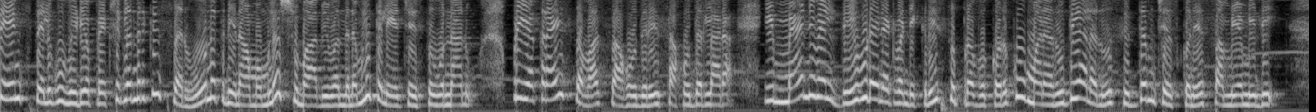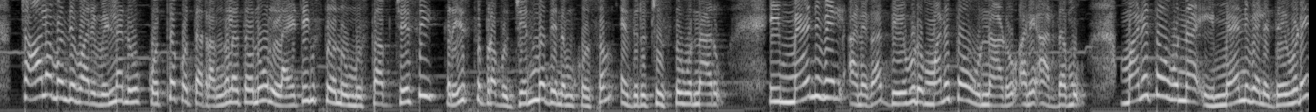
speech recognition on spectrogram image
వాయిస్ తెలుగు వీడియో ప్రేక్షకులందరికీ సర్వోన్నతి నామంలో శుభాభివందనములు తెలియజేస్తూ ఉన్నాను. ప్రియ క్రైస్తవ సహోదరి సహోదరులారా ఈ మాన్యువల్ దేవుడైనటువంటి క్రీస్తు ప్రభు కొరకు మన హృదయాలను సిద్ధం చేసుకునే సమయం ఇది. చాలా మంది వారి వెళ్ళను కొత్త కొత్త రంగులతోనూ లైటింగ్స్ తోనూ ముస్తాబు చేసి క్రీస్తు ప్రభు జన్మదినం కోసం ఎదురు చూస్తూ ఉన్నారు. ఈ మాన్యువల్ అనగా దేవుడు మనతో ఉన్నాడు అని అర్థము. మనతో ఉన్న ఈ మాన్యువల్ దేవుడే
